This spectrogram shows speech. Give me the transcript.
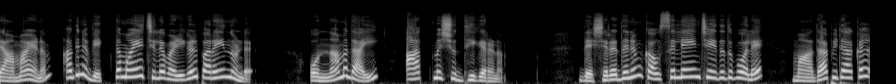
രാമായണം അതിന് വ്യക്തമായ ചില വഴികൾ പറയുന്നുണ്ട്. ഒന്നാമതായി ആത്മശുദ്ധീകരണം. ദശരഥനും കൗസല്യയും ചെയ്തതുപോലെ മാതാപിതാക്കൾ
